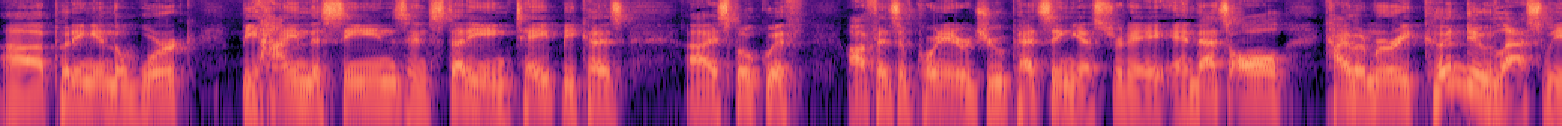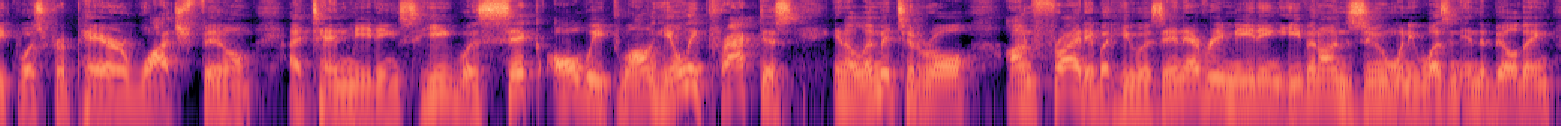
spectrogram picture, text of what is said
uh, putting in the work behind the scenes and studying tape. Because I spoke with offensive coordinator Drew Petzing yesterday, and that's all Kyler Murray could do last week was prepare, watch film, attend meetings. He was sick all week long. He only practiced in a limited role on Friday, but he was in every meeting, even on Zoom when he wasn't in the building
